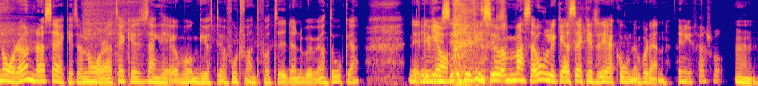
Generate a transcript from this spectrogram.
några undrar säkert och några tycker tänkte vad gött, jag har fortfarande inte fått tiden, då behöver jag inte åka. Det, det, Ja. finns, det finns ju massa olika säkert reaktioner på den. Ungefär så. Mm.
